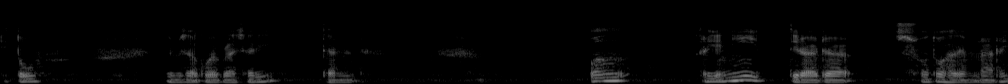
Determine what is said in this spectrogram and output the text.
itu yang bisa gue pelajari. Dan well hari ini tidak ada suatu hal yang menarik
